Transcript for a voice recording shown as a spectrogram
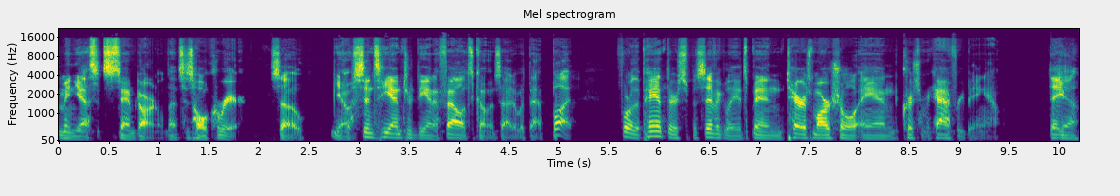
I mean, yes, it's Sam Darnold. That's his whole career. So you know since he entered the NFL, it's coincided with that. But for the Panthers specifically, it's been Terrace Marshall and Christian McCaffrey being out. They Yeah.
